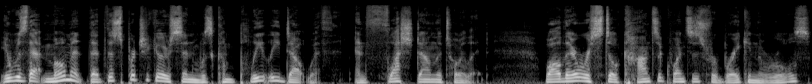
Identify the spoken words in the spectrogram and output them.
It was that moment that this particular sin was completely dealt with and flushed down the toilet. While there were still consequences for breaking the rules,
